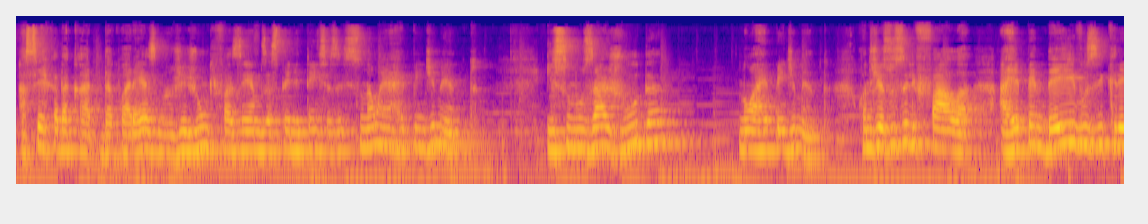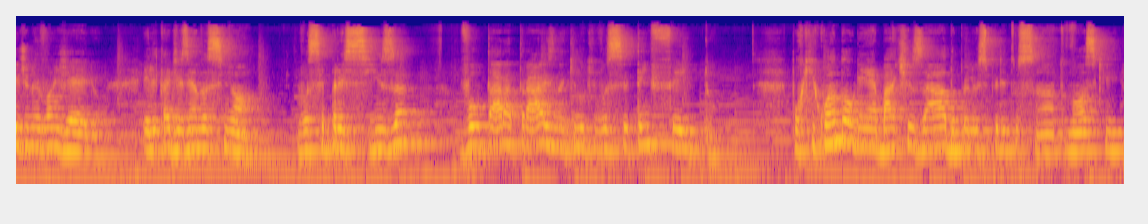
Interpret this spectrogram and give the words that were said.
acerca da, da quaresma, o jejum que fazemos, as penitências, isso não é arrependimento. Isso nos ajuda no arrependimento. Quando Jesus ele fala, arrependei-vos e crede no Evangelho, ele está dizendo assim, ó, você precisa voltar atrás naquilo que você tem feito. Porque quando alguém é batizado pelo Espírito Santo, nós que,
